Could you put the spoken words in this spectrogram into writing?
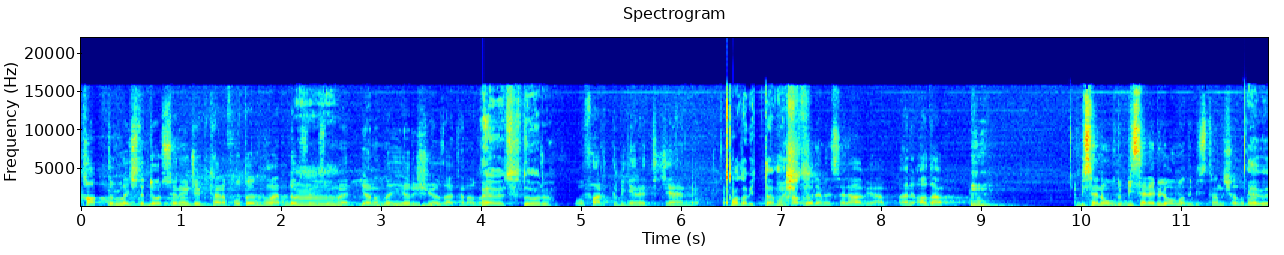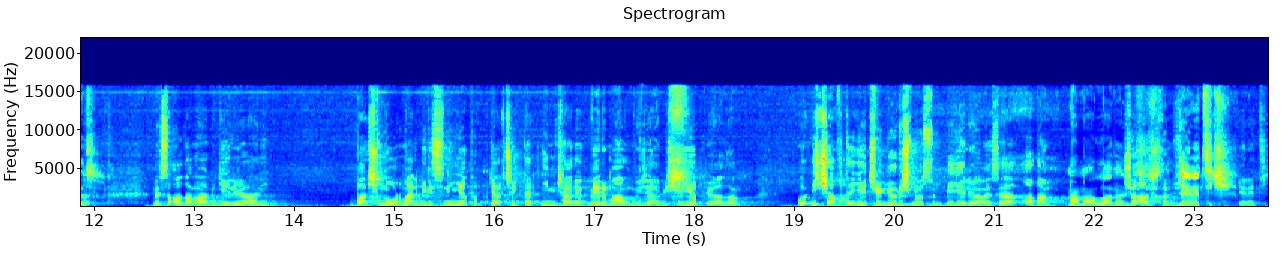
Cutler'la işte 4 sene önce bir tane fotoğrafı var 4 sene sonra yanında yarışıyor zaten adam. Hmm. Evet doğru. O farklı bir genetik yani. O da bitti ama Furkan işte. da öyle mesela abi ya. Hani adam bir sene oldu. Bir sene bile olmadı biz tanışalı. bu arada. Mesela adam abi geliyor hani baş normal birisinin yapıp gerçekten imkan yok verim almayacağı bir şey yapıyor adam. O iki hafta geçiyor görüşmüyorsun bir geliyor mesela adam Ama Allah vergisi. çağırmış. Genetik. Genetik.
